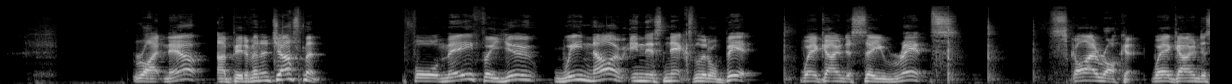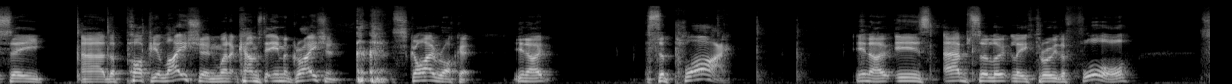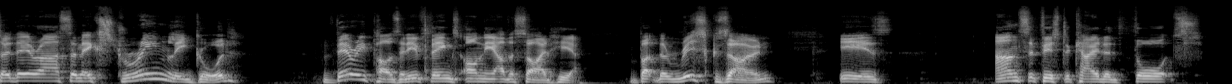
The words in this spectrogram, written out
Right now, a bit of an adjustment for me, for you, we know in this next little bit, we're going to see rents skyrocket. We're going to see uh, the population when it comes to immigration skyrocket. You know, supply, you know, is absolutely through the floor. So there are some extremely good, very positive things on the other side here. But the risk zone is unsophisticated thoughts,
